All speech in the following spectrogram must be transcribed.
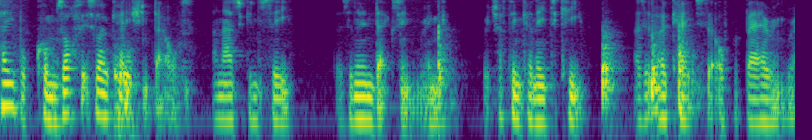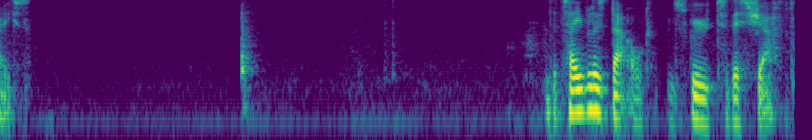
Table comes off its location dowels and as you can see there's an indexing ring which I think I need to keep as it locates the upper bearing race. The table is doweled and screwed to this shaft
